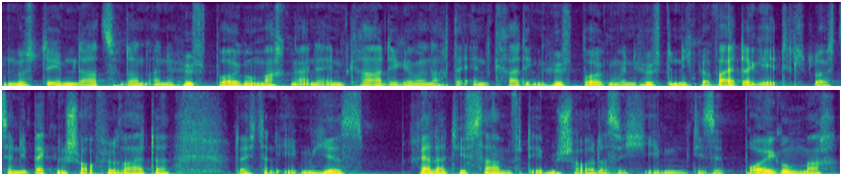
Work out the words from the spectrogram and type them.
und müsste eben dazu dann eine Hüftbeugung machen, eine endgradige, weil nach der endgradigen Hüftbeugung, wenn die Hüfte nicht mehr weitergeht, läuft in die Beckenschaufel weiter, da ich dann eben hier relativ sanft eben schaue, dass ich eben diese Beugung mache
